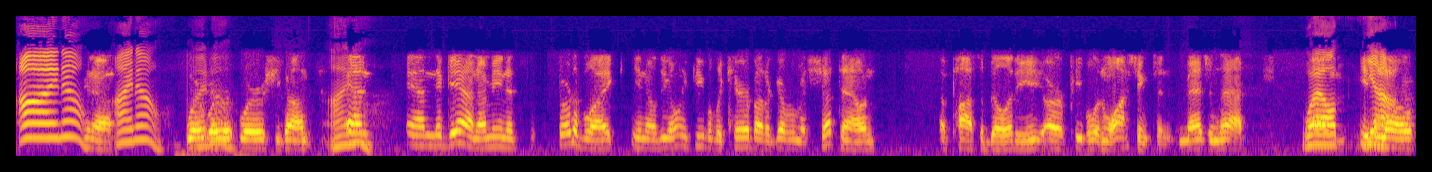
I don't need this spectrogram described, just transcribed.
I know. You know, I know. Where, where, where is she gone? I know. And and again, I mean, it's sort of like you know the only people that care about a government shutdown, a possibility, are people in Washington. Imagine that. Well, Um, yeah. though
